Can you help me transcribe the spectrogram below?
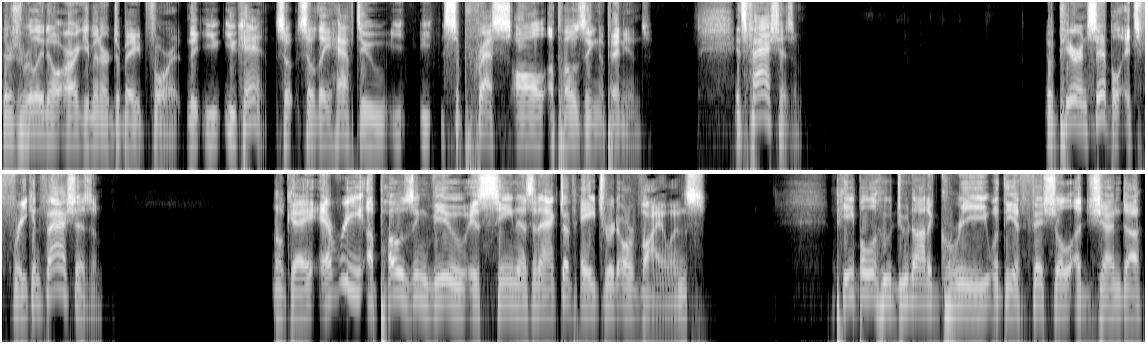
There's really no argument or debate for it. You you can't. So so they have to suppress all opposing opinions. It's fascism. Pure and simple, it's freaking fascism. Okay, every opposing view is seen as an act of hatred or violence people who do not agree with the official agenda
